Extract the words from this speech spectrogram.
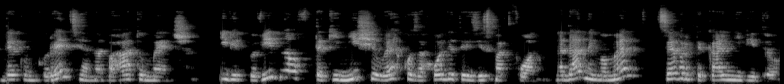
де конкуренція набагато менша. І відповідно в такі ніші легко заходити зі смартфоном. На даний момент це вертикальні відео.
